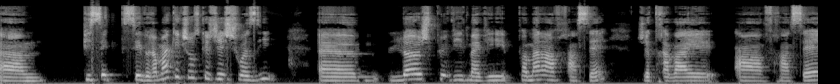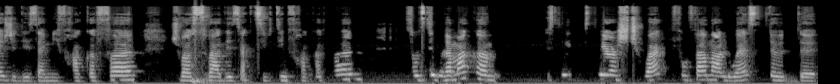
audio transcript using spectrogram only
Euh, puis c'est, vraiment quelque chose que j'ai choisi. Euh, là, je peux vivre ma vie pas mal en français. Je travaille en français, j'ai des amis francophones, je vais souvent à des activités francophones. Donc, c'est vraiment comme c'est, c'est un choix qu'il faut faire dans l'Ouest de, de,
